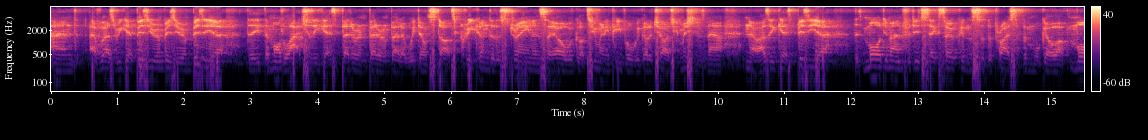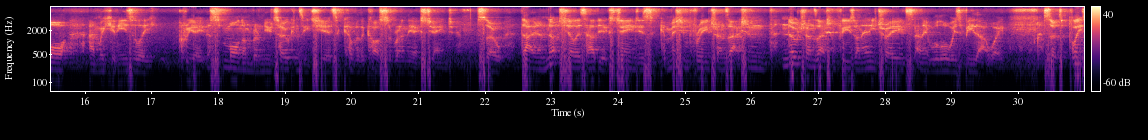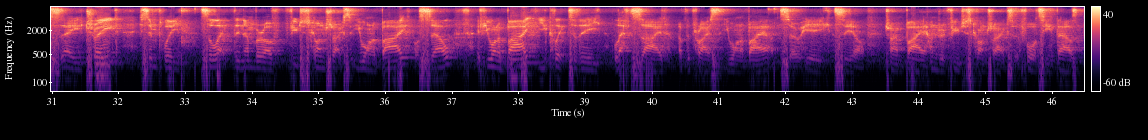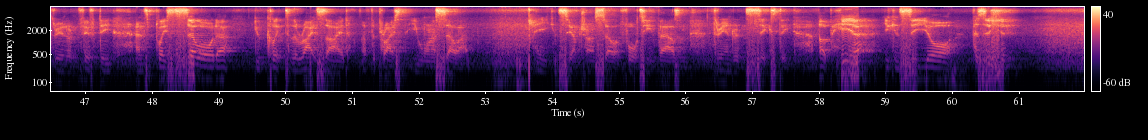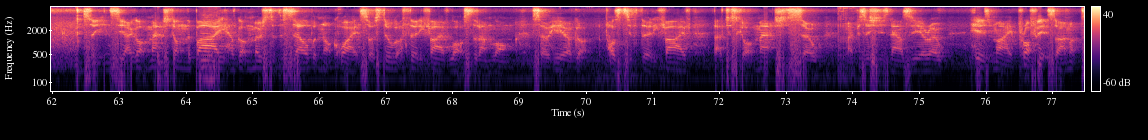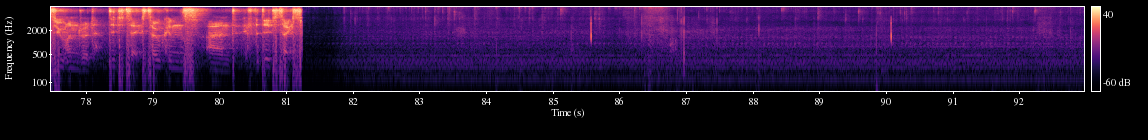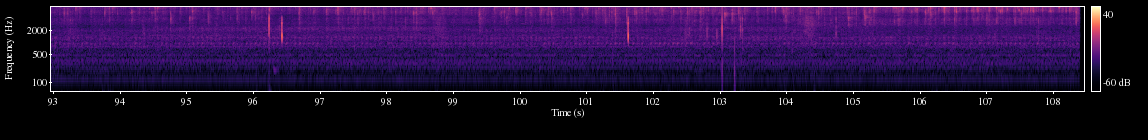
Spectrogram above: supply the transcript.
And as we get busier and busier and busier, the, the model actually gets better and better and better. We don't start to creak under the strain and say, oh, we've got too many people, we've got to charge commissions now. No, as it gets busier, there's more demand for Digitex tokens, so the price of them will go up more, and we can easily create a small number of new tokens each year to cover the costs of running the exchange. So that in a nutshell is how the exchange is commission free transaction, no transaction fees on any trades and it will always be that way. So to place a trade, simply select the number of futures contracts that you want to buy or sell. If you want to buy, you click to the left side of the price that you want to buy at. So here you can see I'll try and buy 100 futures contracts at 14,350 and to place a sell order you click to the right side of the price that you want to sell at. Here you can see I'm trying to sell at 14,360. Up here, you can see your position. So you can see I got matched on the buy, I've got most of the sell but not quite, so I've still got 35 lots that I'm long. So here I've got a positive 35, that just got matched, so my position is now zero. Here's my profit, so I'm up 200 Digitex tokens, and if the Digitex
